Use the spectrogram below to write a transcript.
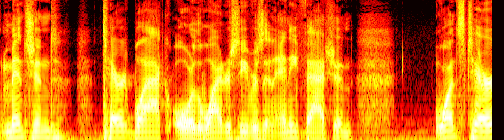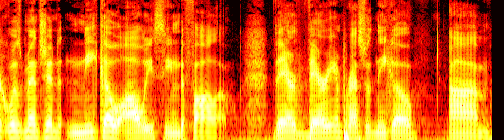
mentioned Tarik Black or the wide receivers in any fashion. Once Tarik was mentioned, Nico always seemed to follow. They are very impressed with Nico. Um,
